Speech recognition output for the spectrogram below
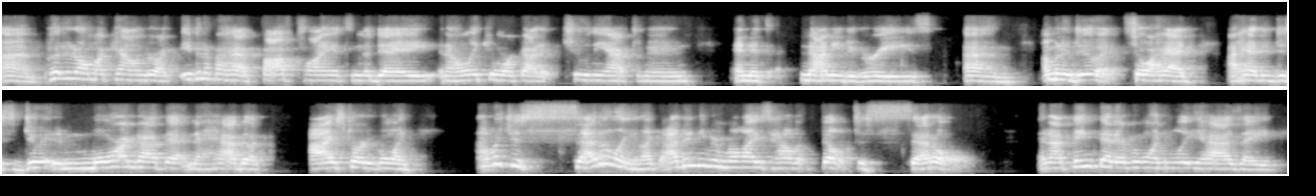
um, put it on my calendar, like even if I have five clients in the day and I only can work out at two in the afternoon and it's 90 degrees, um, I'm going to do it. So I had, I had to just do it. And more I got that in the habit, like I started going, I was just settling. Like I didn't even realize how it felt to settle. And I think that everyone really has a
